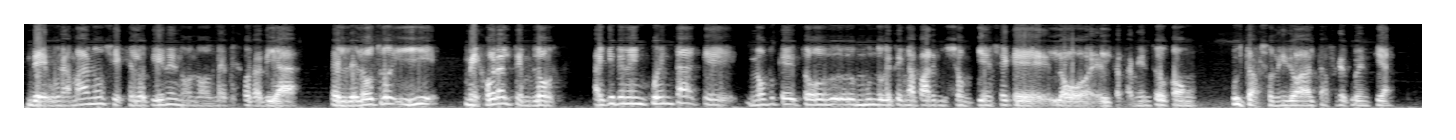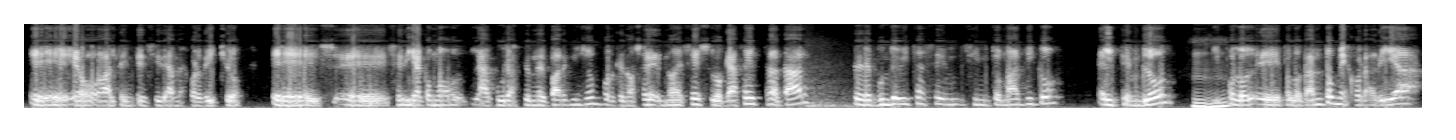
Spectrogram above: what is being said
de una mano, si es que lo tiene, no, no mejoraría el del otro y mejora el temblor. Hay que tener en cuenta que no porque todo el mundo que tenga Parkinson piense que el tratamiento con ultrasonido a alta frecuencia eh, o alta intensidad, mejor dicho, eh, sería como la curación del Parkinson, porque no, sé, no es eso. Lo que hace es tratar desde el punto de vista sintomático el temblor y por lo, eh, por lo, tanto mejoraría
